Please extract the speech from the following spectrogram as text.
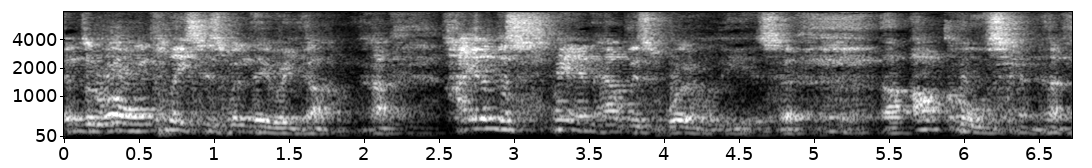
in the wrong places when they were young. I understand how this world is. Uh, uncles and uh,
